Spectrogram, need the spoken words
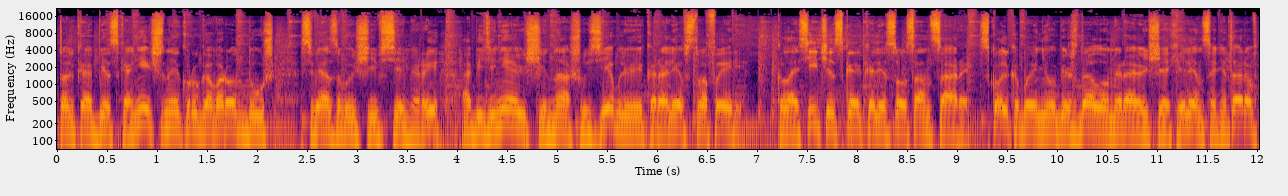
Только бесконечный круговорот душ, связывающий все миры, объединяющий нашу Землю и королевство Ферри. Классическое колесо сансары, сколько бы ни убеждала умирающая Хелен Санитаров,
